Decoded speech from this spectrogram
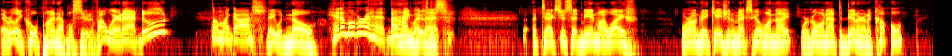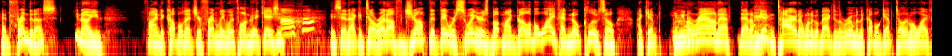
a really cool pineapple suit. If I wear that, dude, Oh my gosh! they would know Hit him over a head, the I head mean with business. it. A texter said, Me and my wife were on vacation in Mexico one night. We're going out to dinner, and a couple had friended us. You know, you find a couple that you're friendly with on vacation. Uh-huh. He said, I could tell right off jump that they were swingers, but my gullible wife had no clue. So I kept hinting Uh-huh. around after that I'm getting tired. I want to go back to the room. And the couple kept telling my wife,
